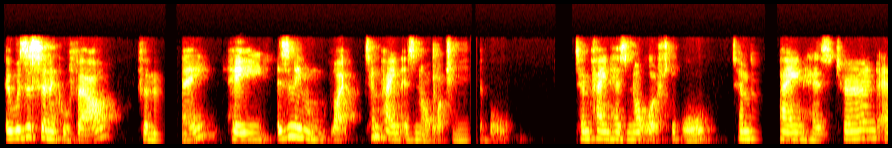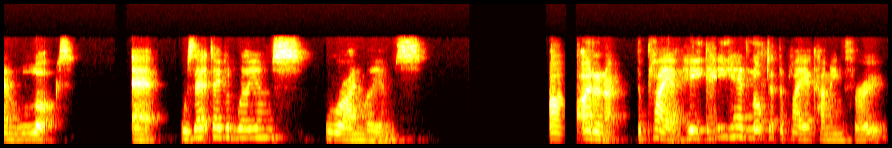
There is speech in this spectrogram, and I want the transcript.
It was a cynical foul for me. He isn't even like Tim Payne is not watching the ball. Tim Payne has not watched the ball. Tim Payne has turned and looked at was that David Williams or Ryan Williams? I, I don't know. The player. He he had looked at the player coming through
